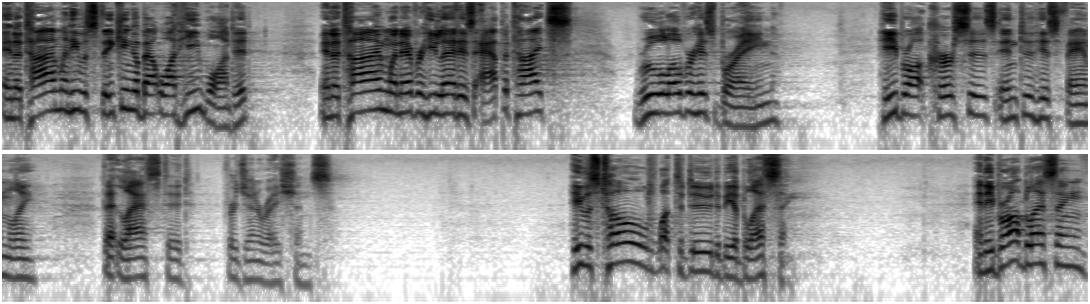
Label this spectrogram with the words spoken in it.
in a time when he was thinking about what he wanted, in a time whenever he let his appetites rule over his brain, he brought curses into his family that lasted for generations. He was told what to do to be a blessing. And he brought blessing,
